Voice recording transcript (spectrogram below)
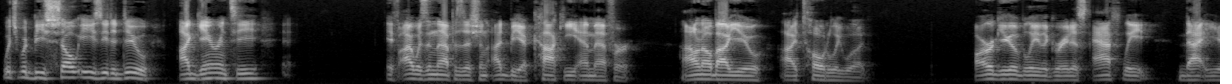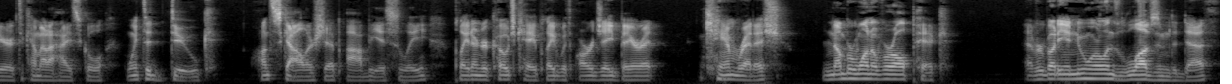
which would be so easy to do. I guarantee if I was in that position, I'd be a cocky MFer. I don't know about you, I totally would. Arguably the greatest athlete that year to come out of high school, went to Duke on scholarship, obviously, played under Coach K, played with RJ Barrett, Cam Reddish, number one overall pick. Everybody in New Orleans loves him to death.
